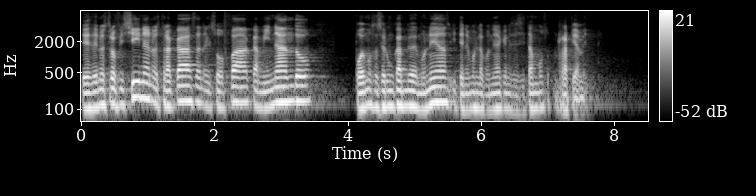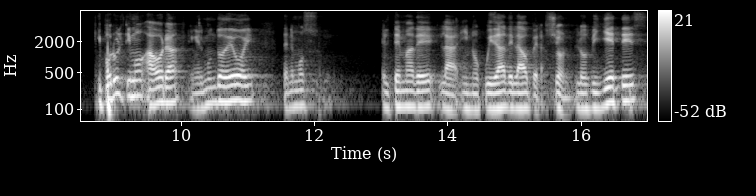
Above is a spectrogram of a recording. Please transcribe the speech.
desde nuestra oficina, nuestra casa, en el sofá, caminando, podemos hacer un cambio de monedas y tenemos la moneda que necesitamos rápidamente. Y por último, ahora, en el mundo de hoy, tenemos el tema de la inocuidad de la operación. Los billetes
